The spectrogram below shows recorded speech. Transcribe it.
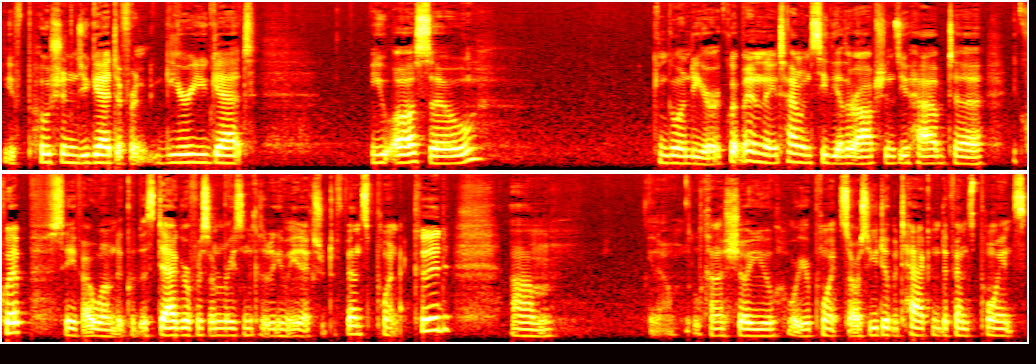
You have potions you get, different gear you get. You also can go into your equipment at any time and see the other options you have to equip. Say if I wanted to equip this dagger for some reason because it would give me an extra defense point, I could. Um, you know, it'll kind of show you where your points are. So you do have attack and defense points.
